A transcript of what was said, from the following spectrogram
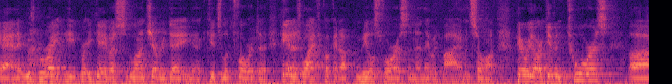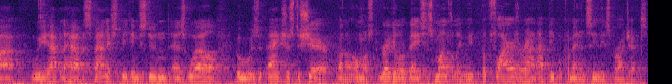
And it was great. He, he gave us lunch every day. Uh, kids looked forward to, he and his wife cooking up meals for us, and then they would buy them and so on. Here we are giving tours. Uh, we happen to have a Spanish-speaking student as well who was anxious to share on an almost regular basis, monthly. We put flyers around, have people come in and see these projects.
